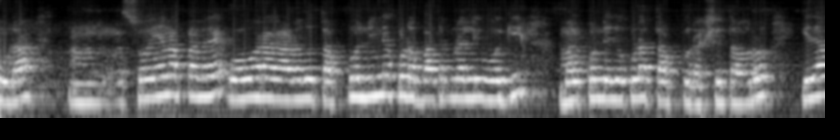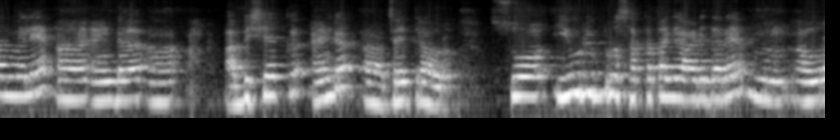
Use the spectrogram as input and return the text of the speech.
ಕೂಡ. ಸೊ ಏನಪ್ಪ ಅಂದರೆ ಓವರ್ ಆಗಿ ಆಡೋದು ತಪ್ಪು. ನಿನ್ನೆ ಕೂಡ ಬಾತ್ರೂಮ್ನಲ್ಲಿ ಹೋಗಿ ಮಲ್ಕೊಂಡಿದ್ದು ಕೂಡ ತಪ್ಪು ರಕ್ಷಿತ ಅವರು. ಇದಾದಮೇಲೆ ಆ್ಯಂಡ್ ಅಭಿಷೇಕ್ ಆ್ಯಂಡ್ ಚೈತ್ರ ಅವರು. ಸೊ ಇವರಿಬ್ಬರು ಸಖತ್ತಾಗಿ ಆಡಿದ್ದಾರೆ. ಅವರ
